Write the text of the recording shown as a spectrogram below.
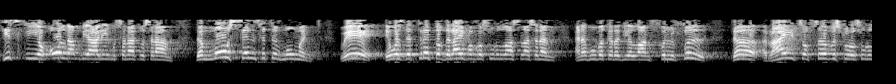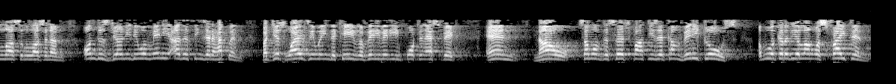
history of all the Anbiya alayhi wasalam, the most sensitive moment where there was the threat of the life of Rasulullah sallallahu alaihi wasallam and Abu Bakr radiallahu anh fulfilled the rights of service to Rasulullah sallallahu alaihi wasallam. On this journey there were many other things that happened. But just whilst they were in the cave, a very, very important aspect. And now some of the search parties had come very close. Abu Bakr radiallahu anh was frightened.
